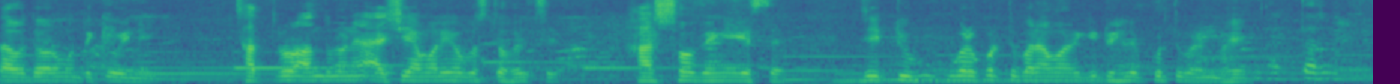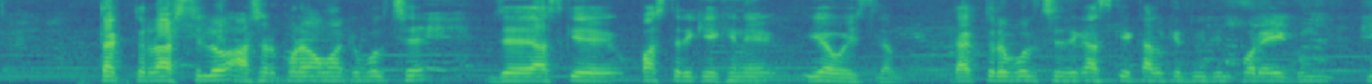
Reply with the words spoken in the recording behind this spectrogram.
তাও দেওয়ার মধ্যে কেউই নেই। ছাত্র আন্দোলনে এসে আমার এই অবস্থা হয়েছে। হাঁস সব ভেঙে গেছে। যে একটু উপকার করতে পারে আমার কি একটু হেল্প করতে পারেন ভাই? ডাক্তাররা আসছিল আসার পরে আমাকে বলছে যে আজকে পাঁচ তারিখে এখানে ইয়ে হয়েছিলাম। ডাক্তাররা বলছে যে আজকে কালকে দুই দিন পরে এরকম কি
